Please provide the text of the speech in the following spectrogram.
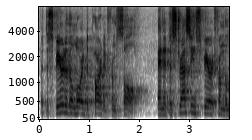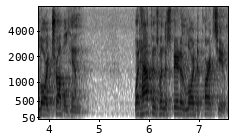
But the Spirit of the Lord departed from Saul, and a distressing spirit from the Lord troubled him. What happens when the Spirit of the Lord departs you?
